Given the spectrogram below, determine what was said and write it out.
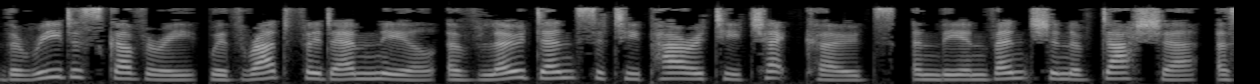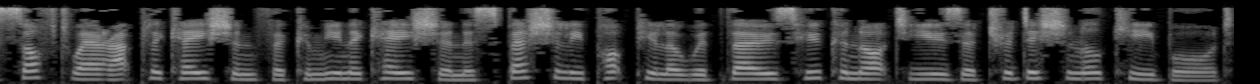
the rediscovery with Radford M. Neal of low-density parity check codes, and the invention of Dasher, a software application for communication especially popular with those who cannot use a traditional keyboard.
